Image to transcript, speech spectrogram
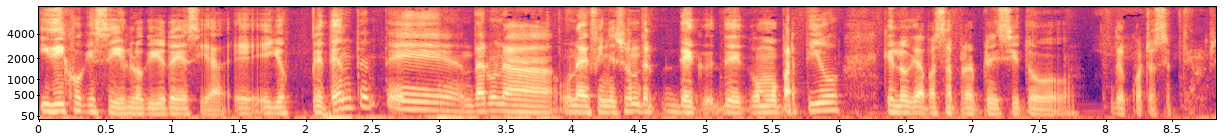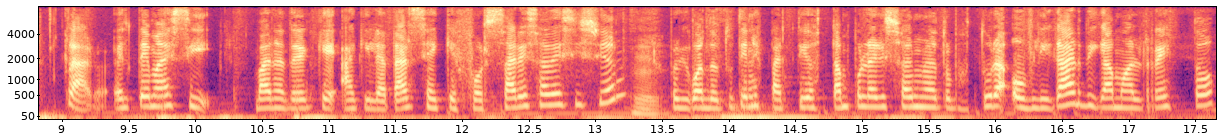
Y dijo que sí, es lo que yo te decía. Eh, ellos pretenden eh, dar una, una definición de, de, como partido, que es lo que va a pasar para el plebiscito del 4 de septiembre. Claro, el tema es si van a tener que aquilatarse, hay que forzar esa decisión, mm. porque cuando tú tienes partidos tan polarizados en una otra postura, obligar, digamos, al resto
